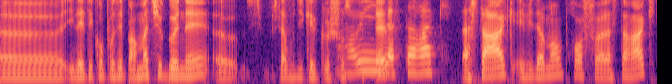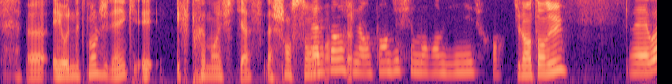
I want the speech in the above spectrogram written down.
Euh, il a été composé par Mathieu Gonnet, euh, si ça vous dit quelque chose Ah oui, la Starac. la Starac, évidemment, prof à la Starac. Et honnêtement, le générique est extrêmement efficace. La chanson, Attends, je euh, l'ai entendu chez Morandini, je crois. tu l'as entendu? Mais ouais,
